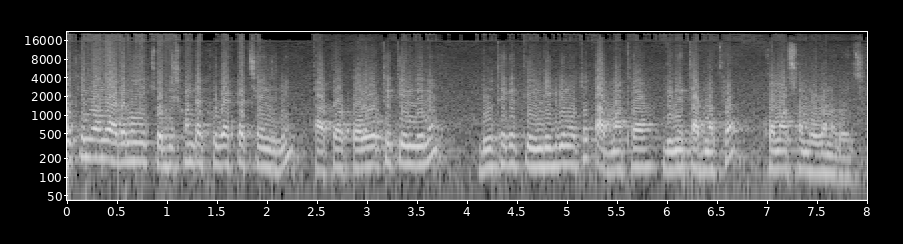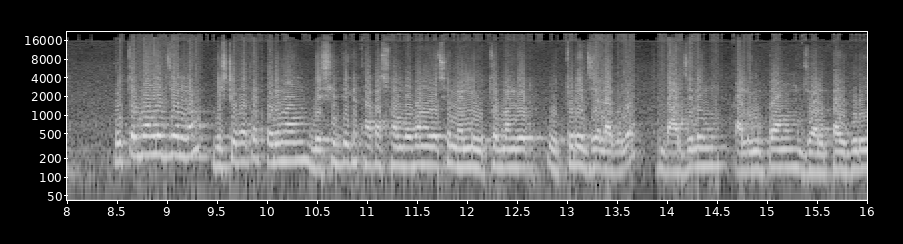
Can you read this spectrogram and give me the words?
দক্ষিণবঙ্গে আগামী চব্বিশ ঘন্টায় খুব একটা চেঞ্জ নেই। তারপর পরবর্তী তিন দিনে দু থেকে তিন ডিগ্রি মতো তাপমাত্রা, দিনের তাপমাত্রা কমার সম্ভাবনা রয়েছে। উত্তরবঙ্গের জন্য বৃষ্টিপাতের পরিমাণ বেশির দিকে থাকার সম্ভাবনা রয়েছে মেনলি উত্তরবঙ্গের উত্তরের জেলাগুলো। দার্জিলিং, কালিম্পং, জলপাইগুড়ি,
